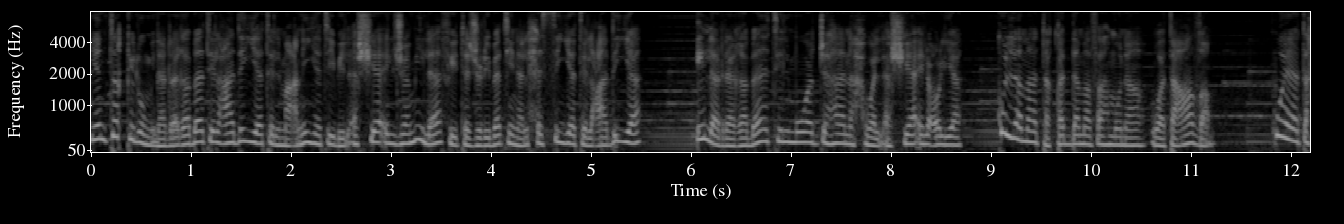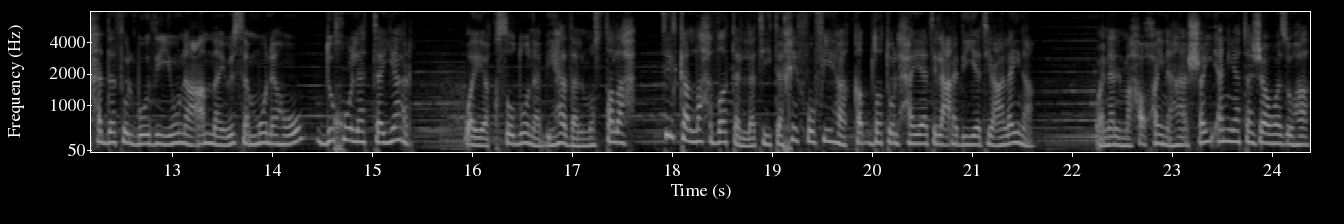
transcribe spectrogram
ينتقل من الرغبات العادية المعنية بالأشياء الجميلة في تجربتنا الحسية العادية إلى الرغبات الموجهة نحو الأشياء العليا كلما تقدم فهمنا وتعاظم. ويتحدث البوذيون عما يسمونه دخول التيار ويقصدون بهذا المصطلح تلك اللحظة التي تخف فيها قبضة الحياة العادية علينا ونلمح حينها شيئا يتجاوزها.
